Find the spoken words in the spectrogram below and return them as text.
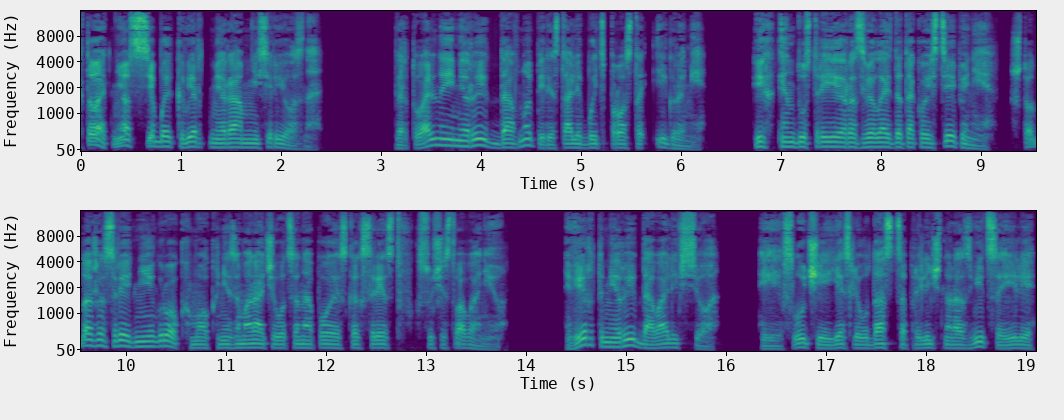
кто отнесся бы к виртмирам несерьезно. Виртуальные миры давно перестали быть просто играми. Их индустрия развелась до такой степени, что даже средний игрок мог не заморачиваться на поисках средств к существованию. Вирт-миры давали все. И в случае, если удастся прилично развиться или,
